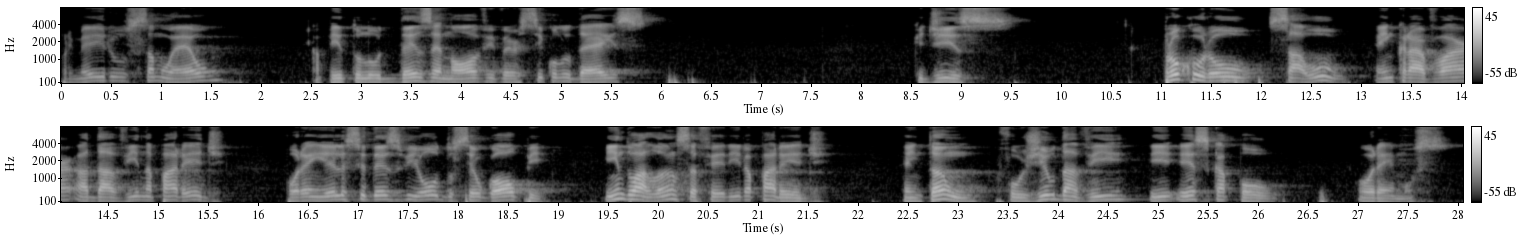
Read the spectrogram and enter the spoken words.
1 Samuel, capítulo 19, versículo 10, que diz: Procurou Saul encravar a Davi na parede, porém ele se desviou do seu golpe, indo a lança ferir a parede. Então fugiu Davi e escapou. Oremos.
